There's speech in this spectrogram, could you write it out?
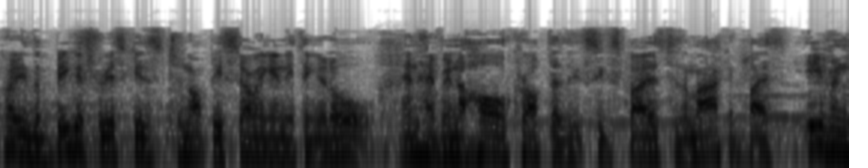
Probably the biggest risk is to not be selling anything at all and having a whole crop that's exposed to the marketplace. Even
